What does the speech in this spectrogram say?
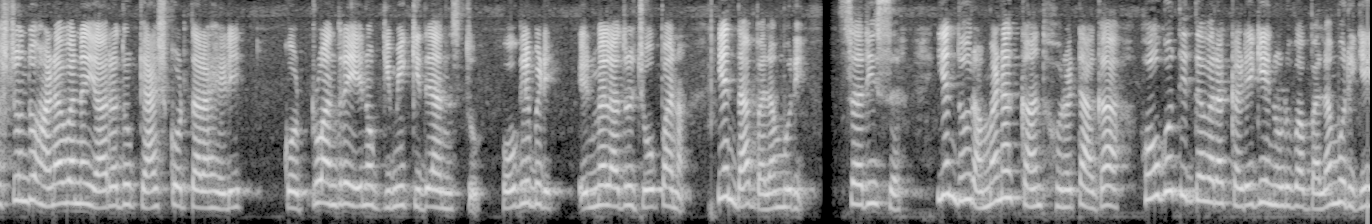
ಅಷ್ಟೊಂದು ಹಣವನ್ನು ಯಾರಾದರೂ ಕ್ಯಾಶ್ ಕೊಡ್ತಾರಾ ಹೇಳಿ? ಕೊಟ್ಟರು ಅಂದರೆ ಏನೋ ಗಿಮಿಕ್ ಇದೆ ಅನ್ನಿಸ್ತು ಹೋಗಲಿ ಬಿಡಿ, ಇನ್ಮೇಲಾದರೂ ಜೋಪಾನ, ಎಂದ ಬಲಮುರಿ. ಸರಿ ಸರ್, ಎಂದು ರಮಣಕಾಂತ್ ಹೊರಟಾಗ ಹೋಗುತ್ತಿದ್ದವರ ಕಡೆಗೆ ನೋಡುವ ಬಲಮುರಿಗೆ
